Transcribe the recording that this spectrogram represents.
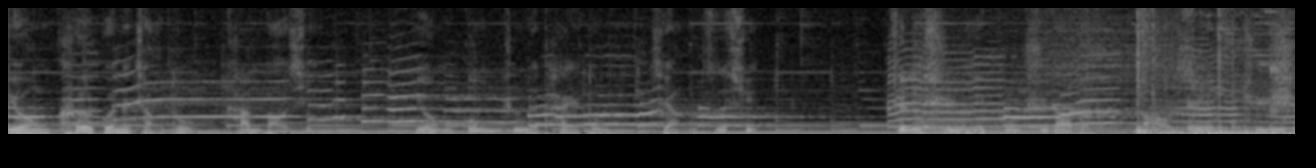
用客观的角度看保险，用公正的态度讲资讯。这里是你不知道的保险知识。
